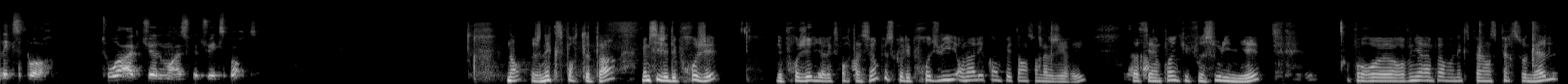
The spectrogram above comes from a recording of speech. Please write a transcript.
l'export. Le, Toi, actuellement, est-ce que tu exportes? Non, je n'exporte pas, même si j'ai des projets, des projets liés à l'exportation, puisque les produits, on a les compétences en Algérie. Ça, c'est un point qu'il faut souligner. Pour euh, revenir un peu à mon expérience personnelle,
